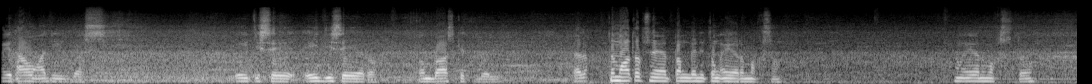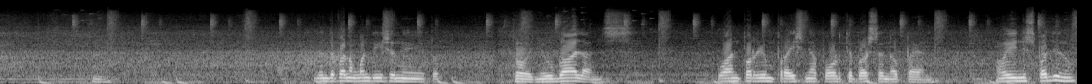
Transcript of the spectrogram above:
Nakita akong Adidas. 80 80 pang basketball. Ito mga tops na pang ganitong Air Max. Oh. Ang Air Max to. Hmm. Ganda pa ng condition nito. Ito, New Balance. 1 for yung price niya, 40% off pa yan. Makinis pa din, oh.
